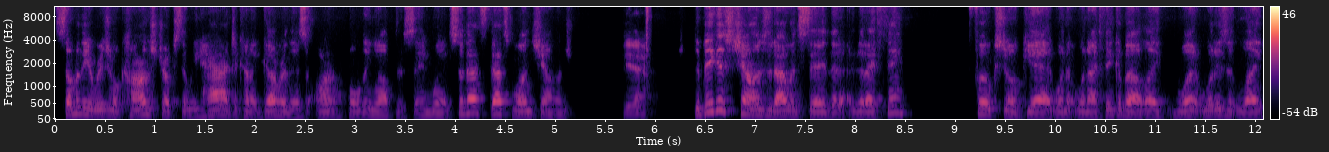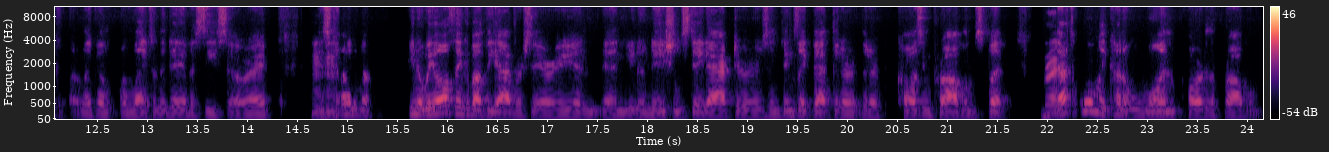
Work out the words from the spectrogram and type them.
Some of the original constructs that we had to kind of govern this aren't holding up the same way. So that's that's one challenge. Yeah. The biggest challenge that I would say that that I think folks don't get when when I think about like what what is it like like a, a life in the day of a CISO, right? Mm-hmm. It's kind of you know we all think about the adversary and and you know nation state actors and things like that that are that are causing problems, but right. that's only kind of one part of the problem.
